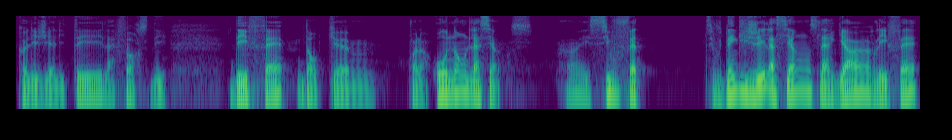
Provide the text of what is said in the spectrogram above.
collégialité, la force des, des faits. Donc, euh, voilà, au nom de la science. Hein. Et si vous faites, si vous négligez la science, la rigueur, les faits,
